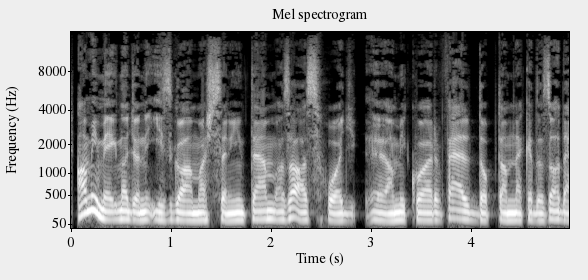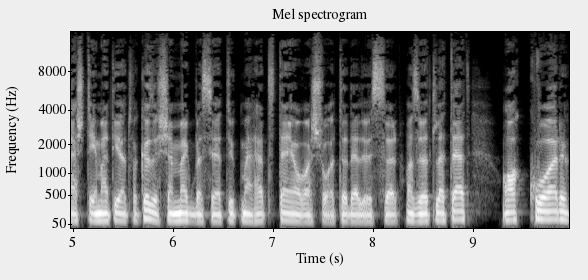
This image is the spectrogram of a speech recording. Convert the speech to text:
Ami még nagyon izgalmas szerintem, az az, hogy amikor feldobtam neked az adástémát, illetve közösen megbeszéltük, mert hát te javasoltad először az ötletet, akkor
